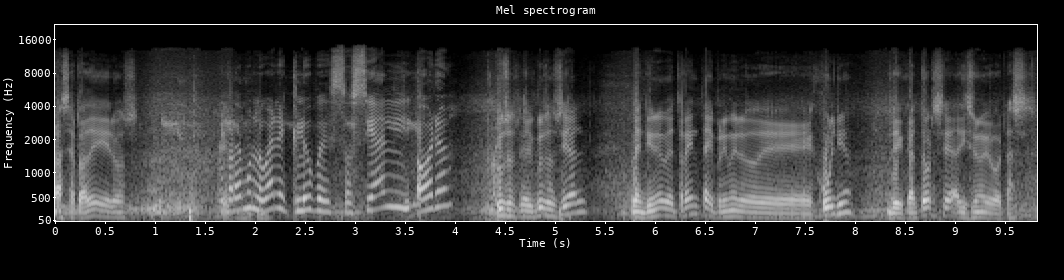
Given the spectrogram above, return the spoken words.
aserraderos. Recordemos un lugar, el club social Oro. El Club Social, 29, 30 y 1 de julio, de 14 a 19 horas.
